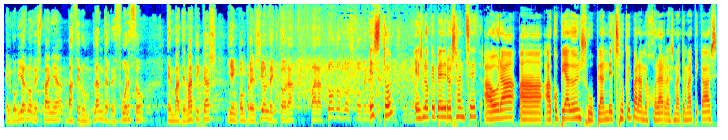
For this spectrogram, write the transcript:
el Gobierno de España va a hacer un plan de refuerzo en matemáticas y en comprensión lectora para todos los jóvenes. Esto es lo que Pedro Sánchez ahora ha, copiado en su plan de choque para mejorar las matemáticas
